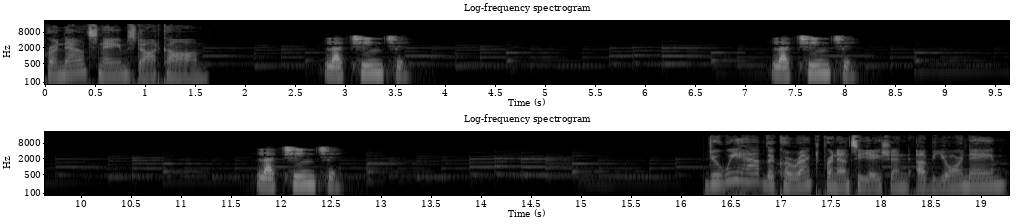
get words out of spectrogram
pronouncenames.com. La chinche. La chinche. La chinche. Do we have the correct pronunciation of your name?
